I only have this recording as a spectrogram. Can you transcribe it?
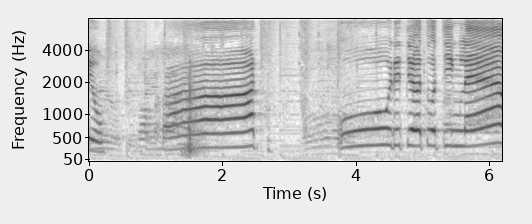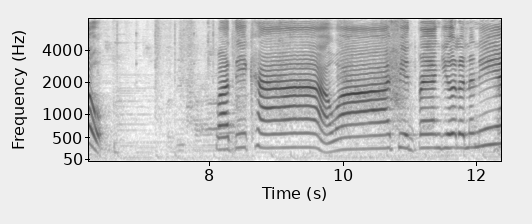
มิเกลปาดโอ้ยได้เจอตัวจริงแล้วสวัสดีค่ะว้ายเปลี่ยนแปลงเยอะเลยนะเนี่ย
